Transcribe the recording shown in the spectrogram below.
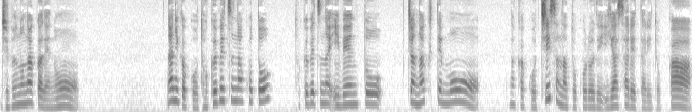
自分の中での何かこう特別なこと特別なイベントじゃなくてもなんかこう小さなところで癒されたりとか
